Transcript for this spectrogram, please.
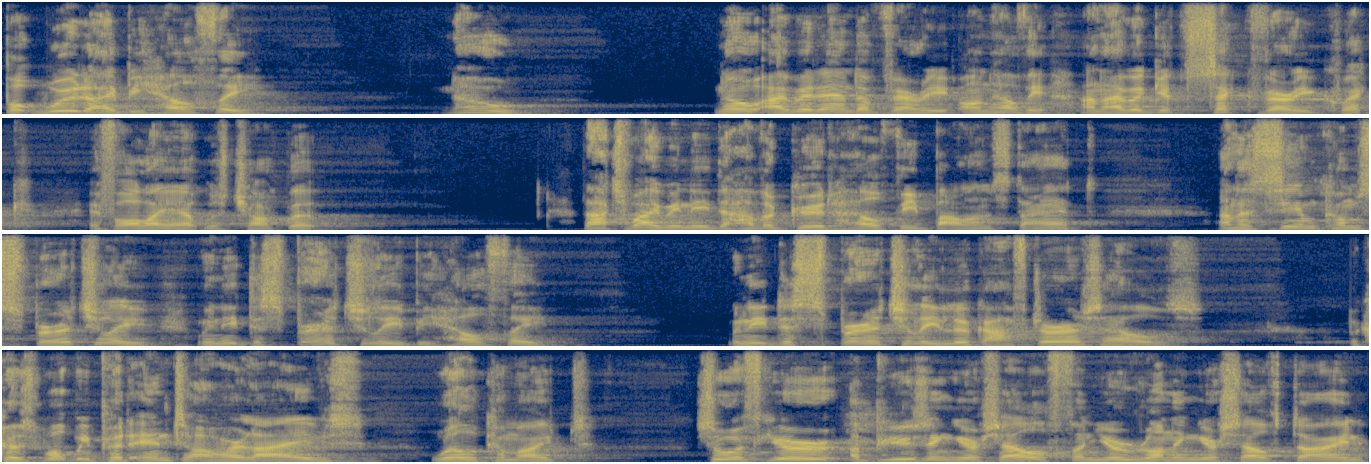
but would I be healthy? No. No, I would end up very unhealthy and I would get sick very quick if all I ate was chocolate. That's why we need to have a good, healthy, balanced diet. And the same comes spiritually. We need to spiritually be healthy. We need to spiritually look after ourselves because what we put into our lives will come out. So if you're abusing yourself and you're running yourself down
